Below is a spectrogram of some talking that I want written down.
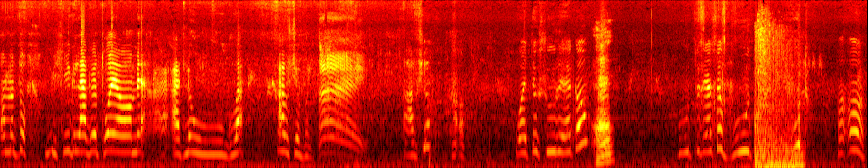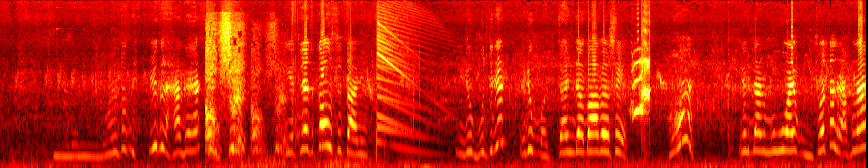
અમે તો બીસીક લાગે તોય અમે આટલે ઊંઘવા આવશે ભાઈ. આવશે? હોય તો શું રહે કહું? ભૂત રહેશે ભૂત. ભૂત? મને તો બીક લાગે! એટલે જ કહું છું તાની. બીજું ભૂત રે બીજું બધાને દબાવે છે. હા. એકદમ હું આય ઊંઝો તો રાખના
